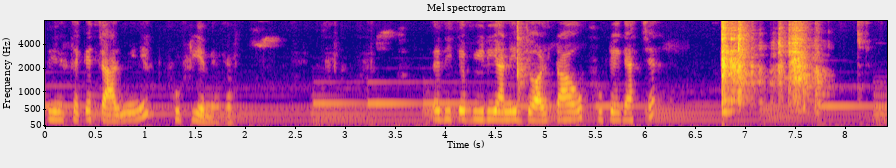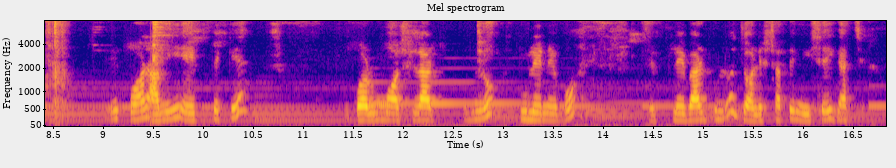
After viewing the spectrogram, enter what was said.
তিন থেকে চার মিনিট ফুটিয়ে নেব। এদিকে বিরিয়ানির জলটাও ফুটে গেছে। এরপর আমি এর থেকে গরম মশলাগুলো তুলে নেব। এর ফ্লেভারগুলো জলের সাথে মিশেই গেছে।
